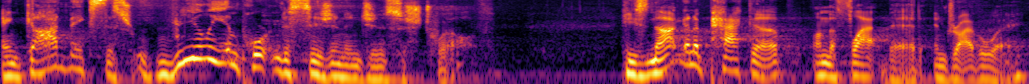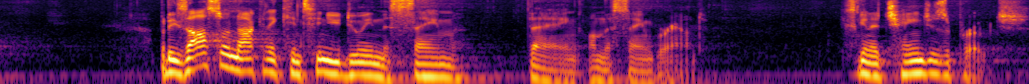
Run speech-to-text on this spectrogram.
And God makes this really important decision in Genesis 12. He's not going to pack up on the flatbed and drive away, but he's also not going to continue doing the same thing on the same ground. He's going to change his approach.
